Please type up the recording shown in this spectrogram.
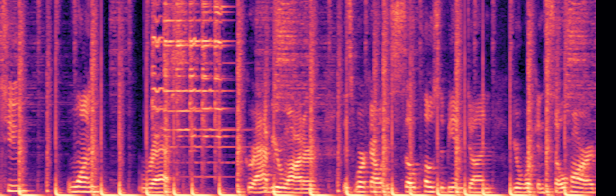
two, one, rest. Grab your water. This workout is so close to being done. You're working so hard.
